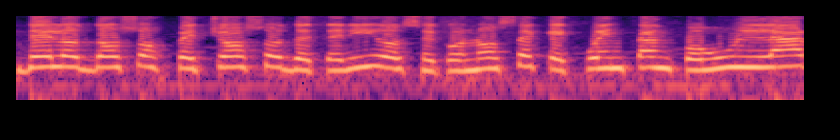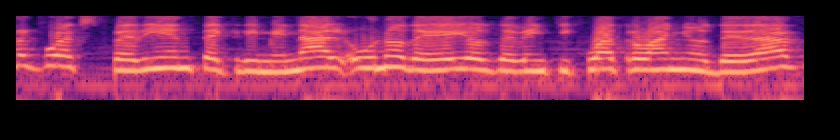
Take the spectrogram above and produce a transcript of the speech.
De los dos sospechosos detenidos se conoce que cuentan con un largo expediente criminal, uno de ellos de 24 años de edad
